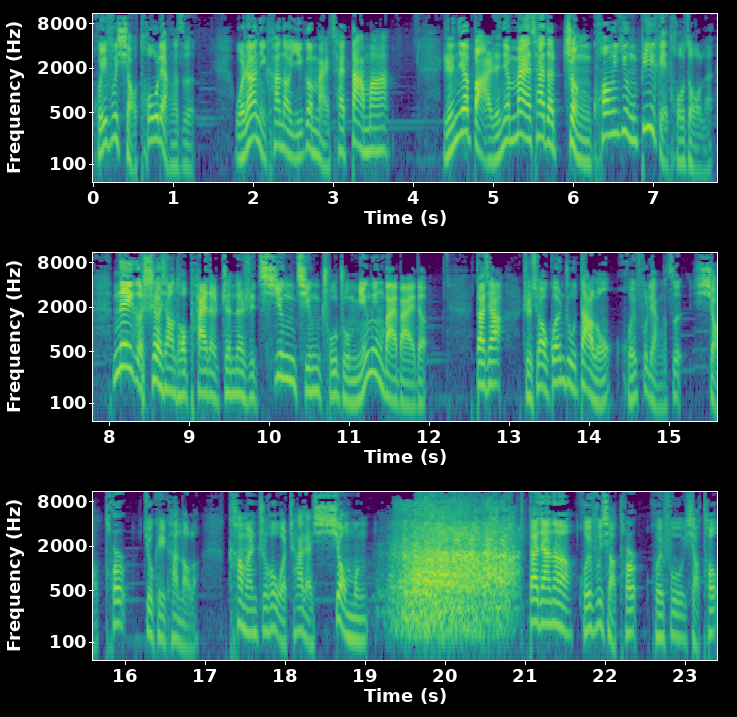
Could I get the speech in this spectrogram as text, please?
回复“小偷”两个字，我让你看到一个买菜大妈。人家把人家卖菜的整筐硬币给偷走了，那个摄像头拍的真的是清清楚楚、明明白白的。大家只需要关注大龙，回复两个字“小偷”就可以看到了。看完之后，我差点笑懵。大家呢，回复“小偷”，回复“小偷”，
